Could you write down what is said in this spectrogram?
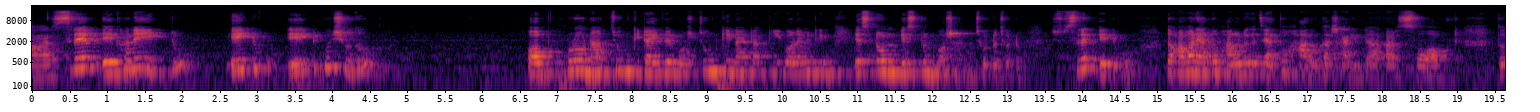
আর স্রেফ এখানে একটু, এইটুকু, এইটুকুই শুধু অভ্র না চুমকি টাইপের বস, চুমকি না এটা কী বলে আমি ঠিক স্টোন স্টোন বসানো, ছোট ছোট। স্রেফ এটুকু। তো আমার এত ভালো লেগেছে, এত হালকা শাড়িটা আর সফট তো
